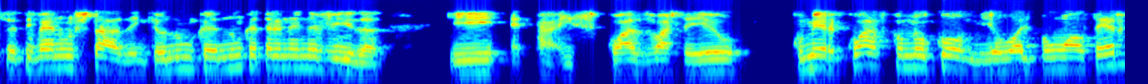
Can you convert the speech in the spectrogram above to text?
se eu tiver num estado em que eu nunca, nunca treinei na vida e epá, isso quase basta eu comer quase como eu como e eu olho para um halter,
